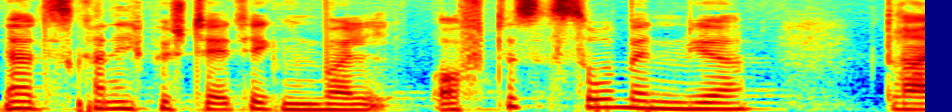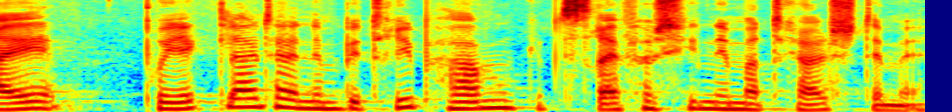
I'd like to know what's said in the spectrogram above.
Ja, das kann ich bestätigen, weil oft ist es so, wenn wir drei Projektleiter in einem Betrieb haben, gibt es drei verschiedene Materialstämme.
